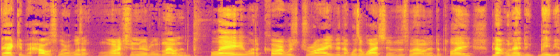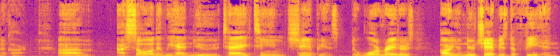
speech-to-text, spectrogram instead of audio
back in the house where I wasn't watching it or allowing it to play while the car was driving. I wasn't watching, I was just allowing it to play. Not when I had the baby in the car. Um, I saw that we had new tag team champions. The War Raiders are your new champions, defeating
